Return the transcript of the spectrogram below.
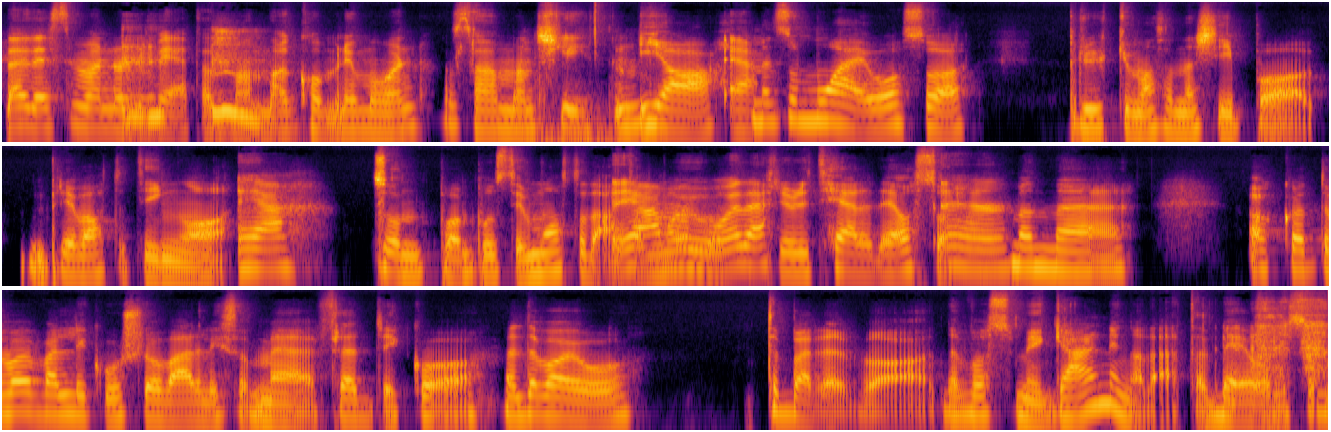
Det er det som er når du vet at mandag kommer i morgen, og så er man sliten. Ja, Ja. men så må jeg jo også bruke masse energi på private ting og Ja. sånn på en positiv måte, da. At Ja, jeg må jo må det. prioritere det også. Ja. Men eh, akkurat, det var jo veldig koselig å være liksom med Fredrik, og, men det var jo det bare var, det var så mye gærninger der at jeg ble jo liksom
